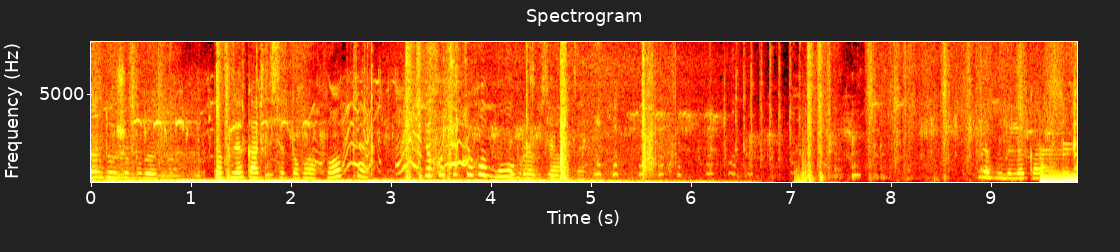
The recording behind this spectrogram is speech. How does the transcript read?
не дуже буду так лякатися того хлопця. Я хочу цього бобра взяти. Я буду лякатися.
